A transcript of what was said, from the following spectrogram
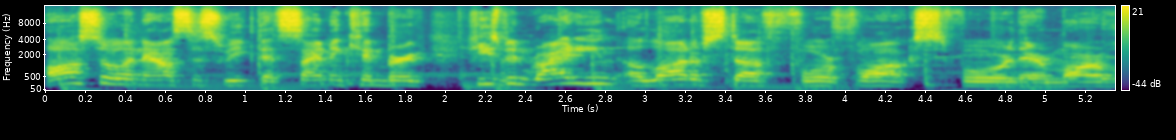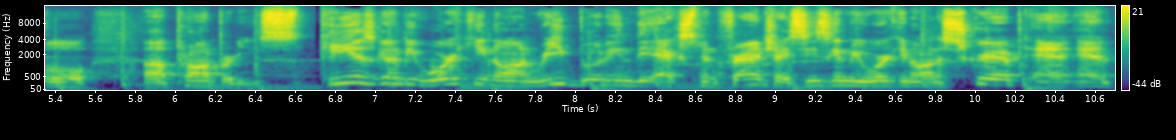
Also announced this week that Simon Kinberg, he's been writing a lot of stuff for Fox for their Marvel uh, properties. He is going to be working on rebooting the X-Men franchise. He's going to be working on a script script and,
